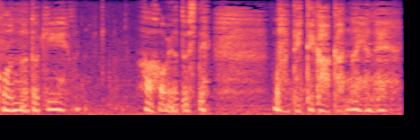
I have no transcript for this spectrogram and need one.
こんな時母親としてなんて言っていいか分かんないよね。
